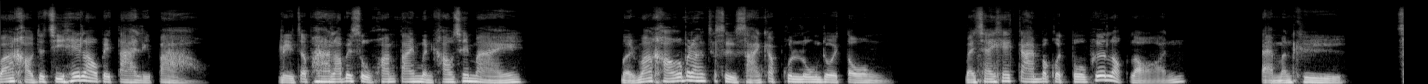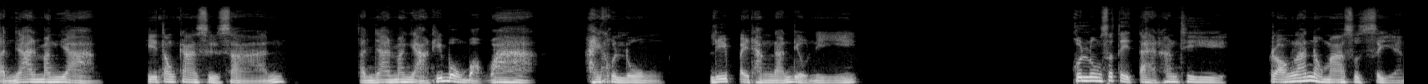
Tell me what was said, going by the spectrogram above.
ว่าเขาจะชี้ให้เราไปตายหรือเปล่า หรือจะพาเราไปสู่ความตายเหมือนเขาใช่ไหม เหมือนว่าเขากำลังจะสื่อสารกับคุณลุงโดยตรง ไม่ใช่แค่การปรากฏตัวเพื่อหลอกหลอน แต่มันคือสัญญาณบางอย่างที่ต้องการสื่อสาร สัญญาณบางอย่างที่บ่งบอกว่า ให้คุณลุง รีบไปทางนั้นเดี๋ยวนี้ คุณลุงสติแตกทันที ร้องลั่นออกมาสุดเสียง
